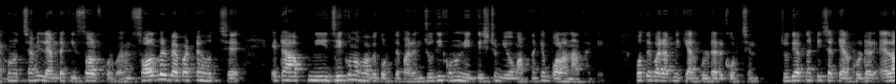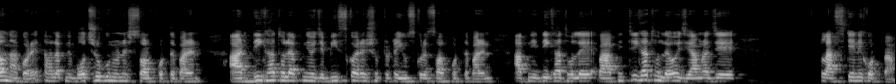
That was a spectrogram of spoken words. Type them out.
এখন হচ্ছে আমি ল্যামডা কি সলভ করব। এখন সলভের ব্যাপারটা হচ্ছে, এটা আপনি যে কোনোভাবে করতে পারেন, যদি কোনো নির্দিষ্ট নিয়ম আপনাকে বলা না থাকে। হতে পারে আপনি ক্যালকুলেটারে করছেন। যদি আপনার টিচার ক্যালকুলেটার অ্যালাউ না করে, তাহলে আপনি বজ্রগুণনের সলভ করতে পারেন। আর দ্বিঘাত হলে আপনি ওই যে বি স্কোয়ারের সূত্রটা ইউজ করে সলভ করতে পারেন। আপনি দ্বিঘাত হলে বা আপনি ত্রিঘাত হলে ওই যে আমরা যে ক্লাস টেনে করতাম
